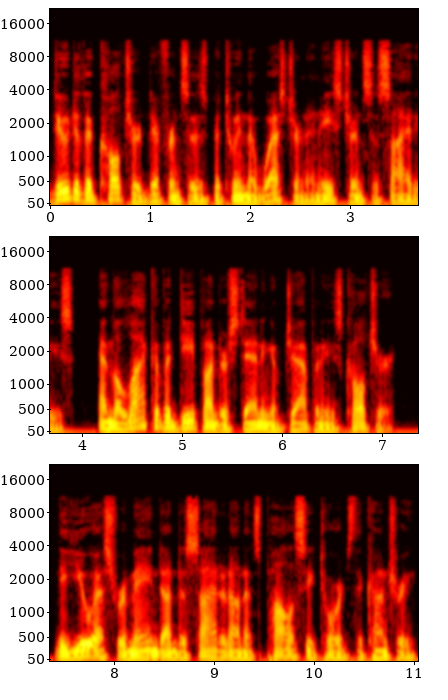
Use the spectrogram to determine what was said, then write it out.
due to the culture differences between the Western and Eastern societies, and the lack of a deep understanding of Japanese culture, the U.S. remained undecided on its policy towards the country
